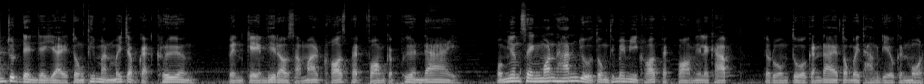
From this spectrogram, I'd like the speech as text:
มจุดเด่นใหญ่ๆ ตรงที่มันไม่จำกัดเครื่อง เป็นเกมที่เราสามารถ cross platform กับเพื่อนได้ ผมยังเซ็งมอนฮันอยู่ตรงที่ไม่มี cross platform นี่แหละครับ จะรวมตัวกันได้ต้องไปทางเดียวกันหมด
